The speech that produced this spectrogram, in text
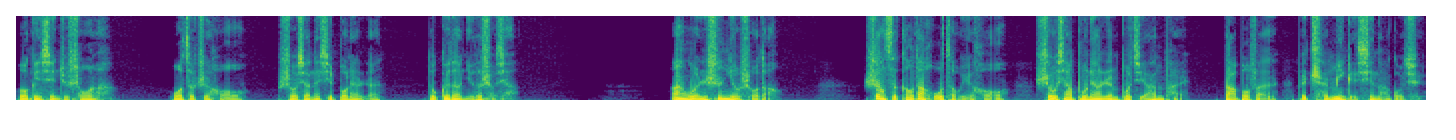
我跟县局说了，我走之后，手下那些不良人都归到你的手下。安文生又说道：“上次高大虎走以后，手下不良人不及安排。”大部分被陈敏给吸纳过去，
